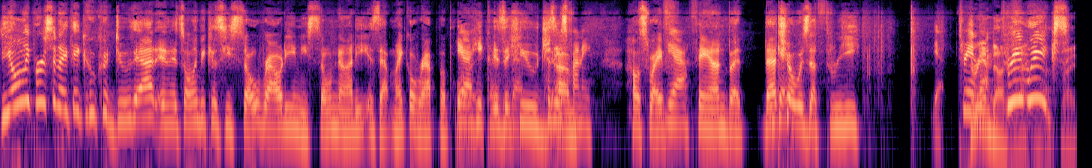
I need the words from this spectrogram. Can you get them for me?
the only person I think who could do that, and it's only because he's so rowdy and he's so naughty, is that Michael Rapaport. Yeah, he could is do a that, huge 'cause he's um, funny. housewife Yeah. fan, but that Okay. show was a three Yeah, three, Three and and done. done. three Right, weeks. right.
